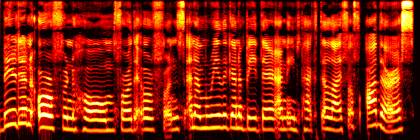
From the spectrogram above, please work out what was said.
build an orphan home for the orphans. And i'm really gonna be there and impact the life of others.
